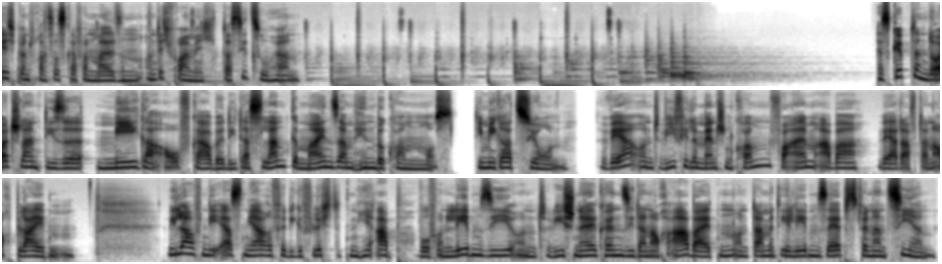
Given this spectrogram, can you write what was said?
Ich bin Franziska von Malsen und ich freue mich, dass Sie zuhören. Es gibt in Deutschland diese Mega-Aufgabe, die das Land gemeinsam hinbekommen muss, die Migration. Wer und wie viele Menschen kommen, vor allem aber, wer darf dann auch bleiben? Wie laufen die ersten Jahre für die Geflüchteten hier ab? Wovon leben sie und wie schnell können sie dann auch arbeiten und damit ihr Leben selbst finanzieren?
